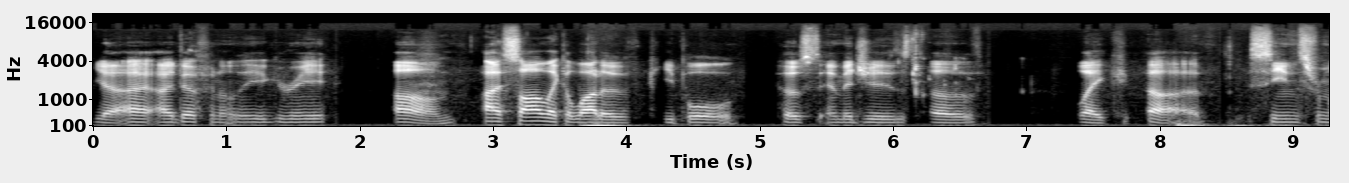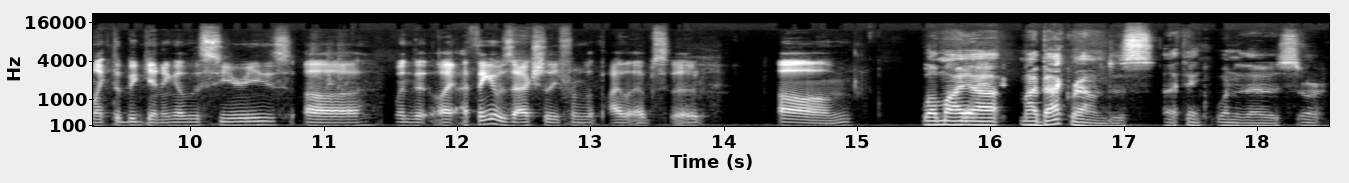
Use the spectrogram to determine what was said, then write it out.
Yeah, I, I definitely agree. Um, I saw like a lot of people post images of like uh scenes from like the beginning of the series. Uh, when the like I think it was actually from the pilot episode. Um, Well, my uh, my background is, I think, one of those. Or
